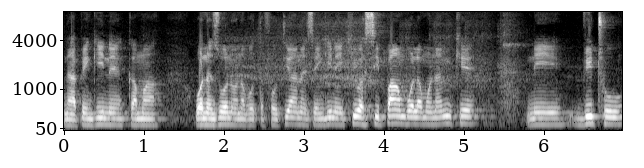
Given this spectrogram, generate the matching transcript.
na pengine kama wanazuoni wanavyotofautiana zingine ikiwa si pambo la mwanamke ni vitu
